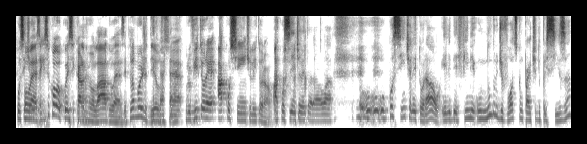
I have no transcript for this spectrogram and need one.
Quociente Wesley, que você colocou esse cara do meu lado, Wesley? Pelo amor de Deus. É, pro Vitor é a quociente eleitoral. A quociente eleitoral. ó. O, o- o quociente eleitoral, ele define o número de votos que um partido precisa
